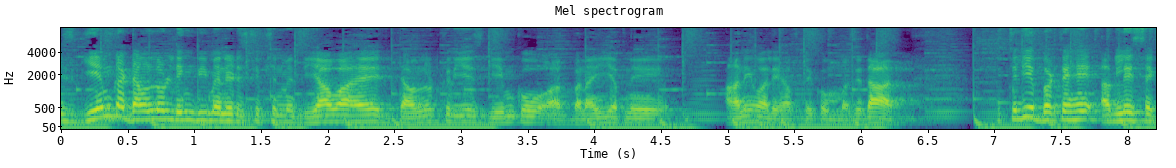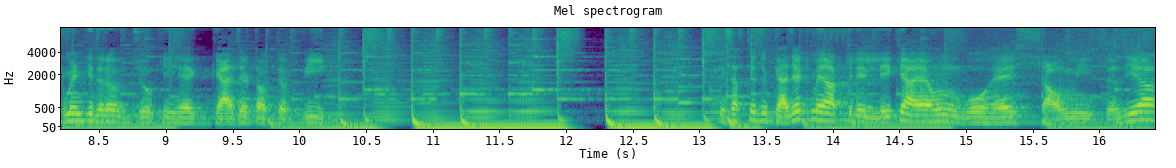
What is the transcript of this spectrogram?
इस गेम का डाउनलोड लिंक भी मैंने डिस्क्रिप्शन में दिया हुआ है। डाउनलोड करिए इस गेम को और बनाइए अपने आने वाले हफ़्ते को मज़ेदार। तो चलिए बढ़ते हैं अगले सेगमेंट की तरफ़, जो कि है गैजेट ऑफ़ द वीक इस हफ़्ते जो गैजेट मैं आपके लिए लेके आया हूँ, वो है शाओमी जजिया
